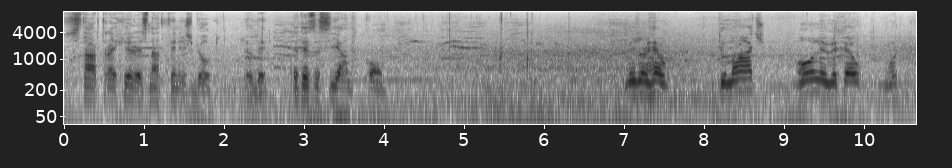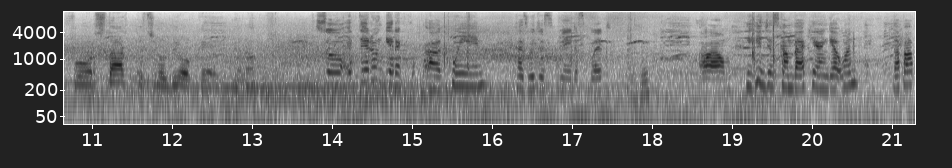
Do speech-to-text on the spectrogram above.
start right here is not finished build. Will be it is a young comb. We don't have too much, only we have what for start it will be okay, you know. So if they don't get a uh, queen, because we just made a split, um, he can just come back here and get one. Да, пап?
